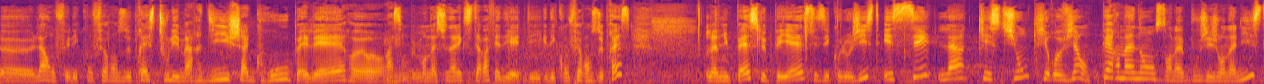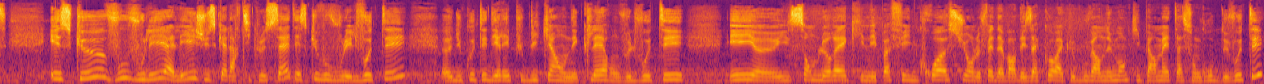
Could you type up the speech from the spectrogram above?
euh, là, on fait des conférences de presse tous les mardis, chaque groupe, LR, euh, mmh. Rassemblement National, etc., fait des, des, des conférences de presse la NUPES, le PS, les écologistes. Et c'est la question qui revient en permanence dans la bouche des journalistes. Est-ce que vous voulez aller jusqu'à l'article 7 Est-ce que vous voulez le voter? Euh, Du côté des républicains, on est clair, on veut le voter. Et euh, il semblerait qu'il n'ait pas fait une croix sur le fait d'avoir des accords avec le gouvernement qui permettent à son groupe de voter.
